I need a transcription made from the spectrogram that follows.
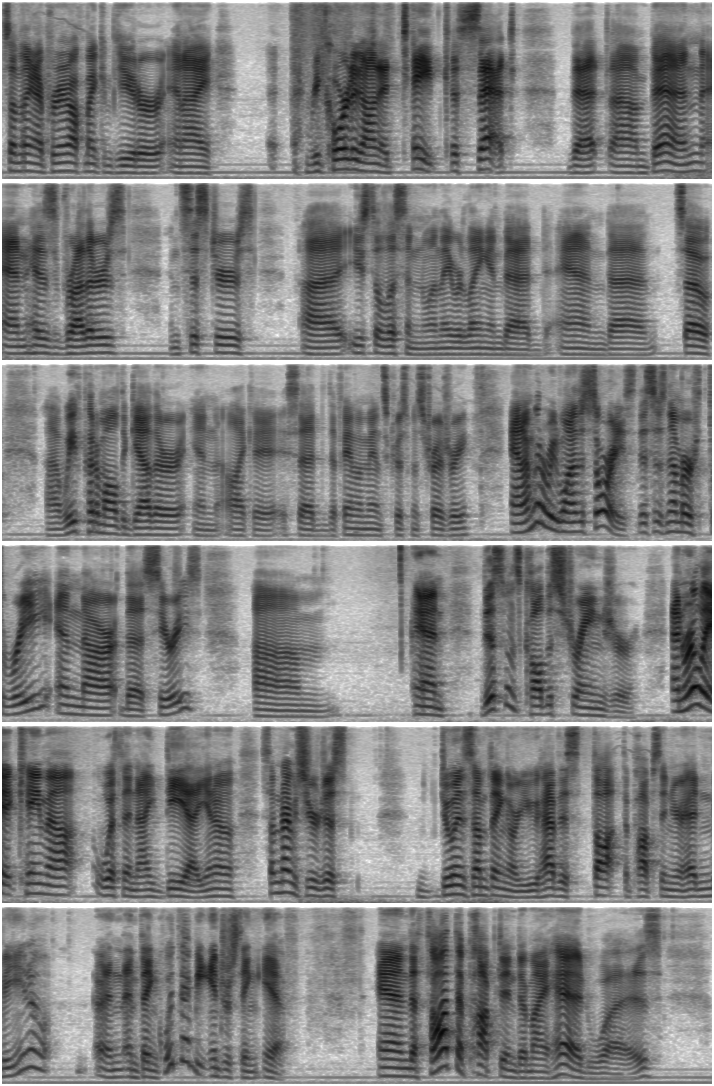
something I printed off my computer and I recorded on a tape cassette that um, Ben and his brothers and sisters uh, used to listen when they were laying in bed. And uh, so uh, we've put them all together in, like I said, the Familyman's Christmas Treasury. And I'm going to read one of the stories. This is number three in our the series. Um, and this one's called The Stranger. And really, it came out with an idea. You know, sometimes you're just doing something or you have this thought that pops in your head and be, you know, and, and think, wouldn't that be interesting if? And the thought that popped into my head was,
